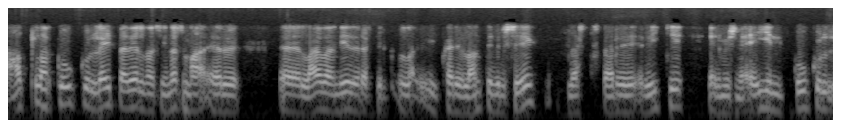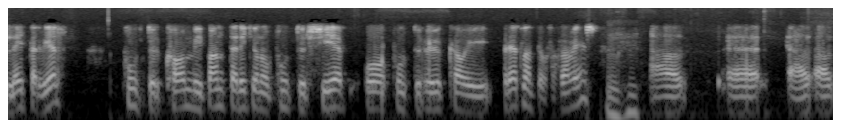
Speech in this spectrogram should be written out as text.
allar Google leita velna sína sem eru eh, lagðað niður eftir hverju landi fyrir sig, flest starri ríki eru með svona eigin Google leitarvél, .com í bandaríkjun og .c og .uk í Breitlandi og svo framvegis, mm -hmm. að, að, að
